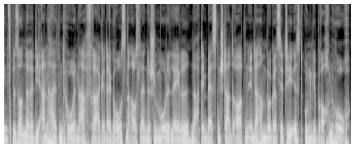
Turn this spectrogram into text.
Insbesondere die anhaltend hohe Nachfrage der großen ausländischen Modelabel nach den besten Standorten in der Hamburger City ist ungebrochen hoch.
